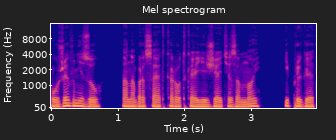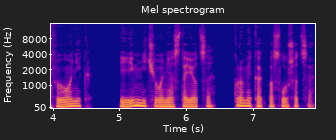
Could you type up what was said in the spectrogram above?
Уже внизу она бросает короткое «Езжайте за мной» и прыгает в ионик, и им ничего не остается, кроме как послушаться.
